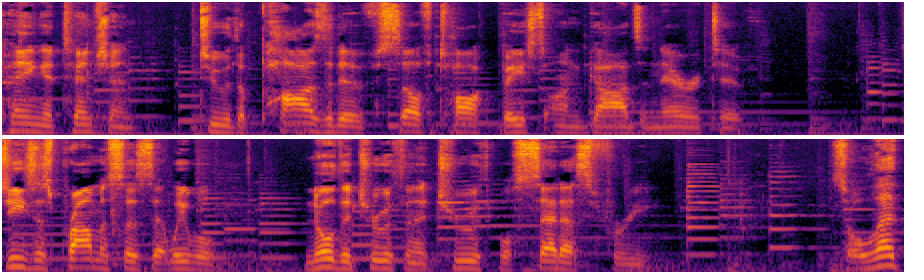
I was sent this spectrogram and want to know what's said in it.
paying attention to the positive self-talk based on God's narrative. Jesus promises that we will know the truth and the truth will set us free. So let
